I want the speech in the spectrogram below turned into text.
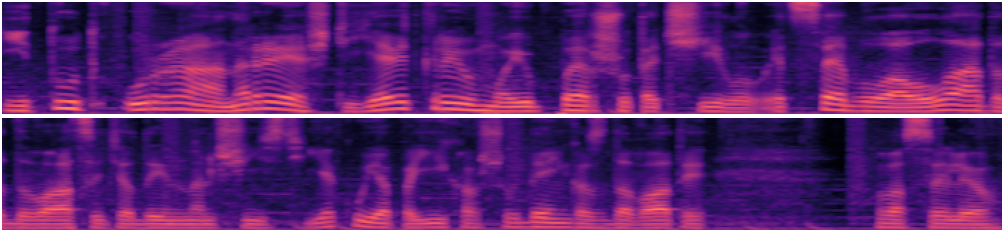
І тут, ура! Нарешті я відкрив мою першу тачілу, і це була Лада 2106, яку я поїхав швиденько здавати Василю.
